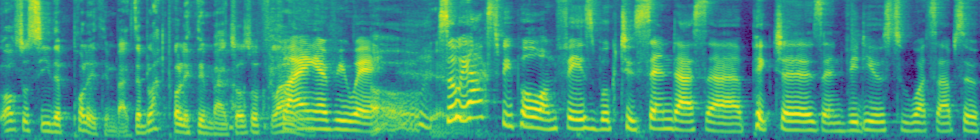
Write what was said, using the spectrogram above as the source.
also see the polythene bags, the black polythene bags also flying. flying everywhere. Oh, yeah, so we asked people on Facebook to send us uh, pictures and videos to WhatsApp. So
